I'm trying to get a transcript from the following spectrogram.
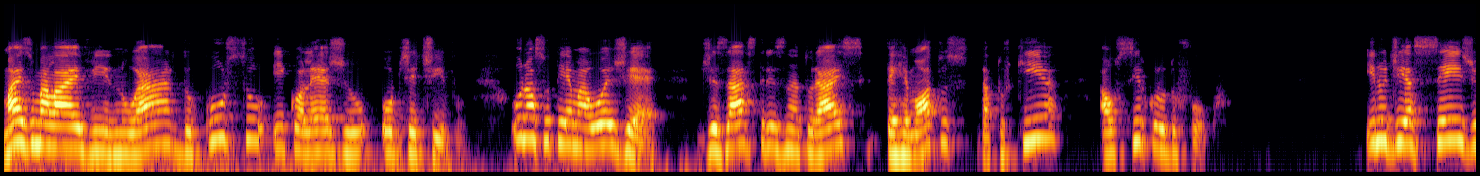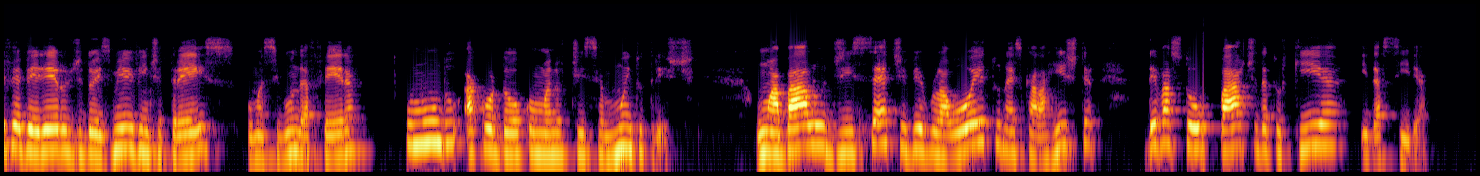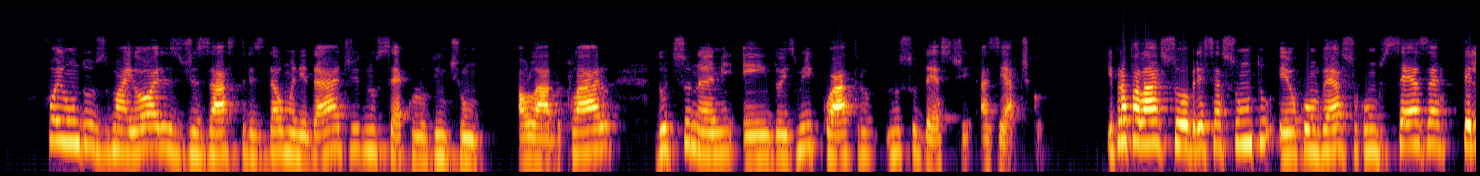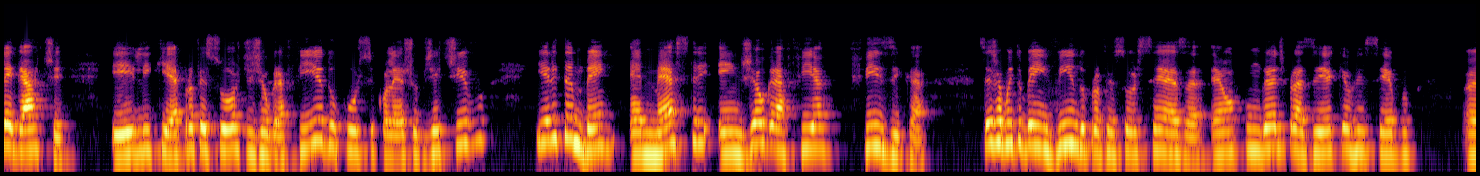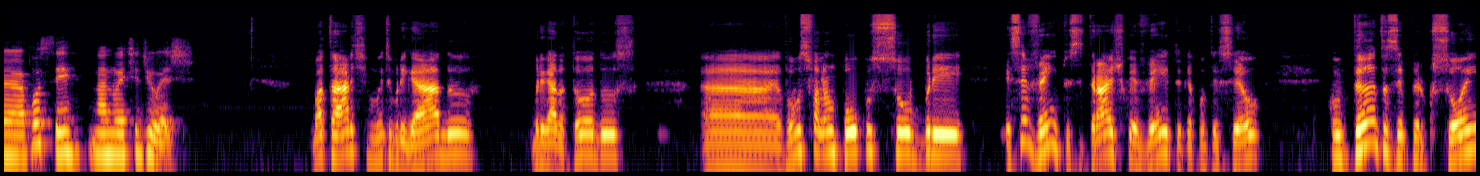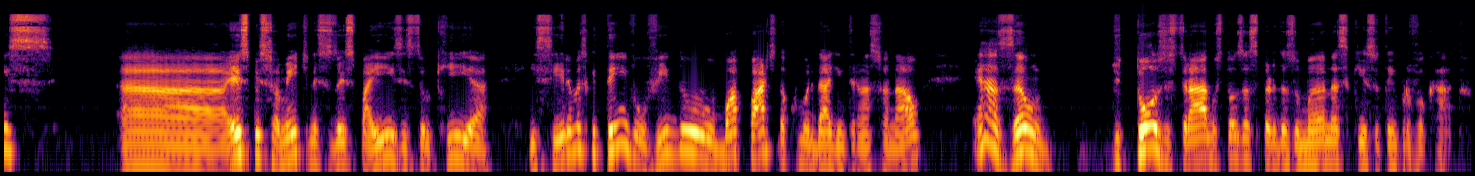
Mais uma live no ar do curso e Colégio Objetivo. O nosso tema hoje é Desastres Naturais, Terremotos da Turquia ao Círculo do Fogo. E no dia 6 de fevereiro de 2023, uma segunda-feira, o mundo acordou com uma notícia muito triste. Um abalo de 7,8 na escala Richter devastou parte da Turquia e da Síria foi um dos maiores desastres da humanidade no século XXI, ao lado, claro, do tsunami em 2004 no Sudeste Asiático. E para falar sobre esse assunto, eu converso com César Pelegatti, ele que é professor de Geografia do curso e Colégio Objetivo, e ele também é mestre em Geografia Física. Seja muito bem-vindo, professor César. É um, um grande prazer que eu recebo uh, você na noite de hoje. Boa tarde, muito obrigado. Obrigado a todos. Uh, vamos falar um pouco sobre esse evento, esse trágico evento que aconteceu com tantas repercussões, uh, especialmente nesses dois países, Turquia e Síria, mas que tem envolvido boa parte da comunidade internacional em razão de todos os estragos, todas as perdas humanas que isso tem provocado.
